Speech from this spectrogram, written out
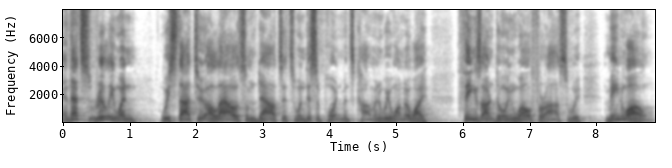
and that's really when we start to allow some doubts, it's when disappointments come and we wonder why things aren't doing well for us. We, meanwhile,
